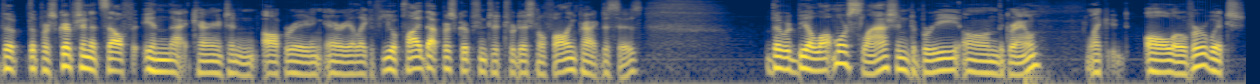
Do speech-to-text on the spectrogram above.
the the prescription itself in that Carrington operating area, like if you applied that prescription to traditional falling practices, there would be a lot more slash and debris on the ground, like all over, which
